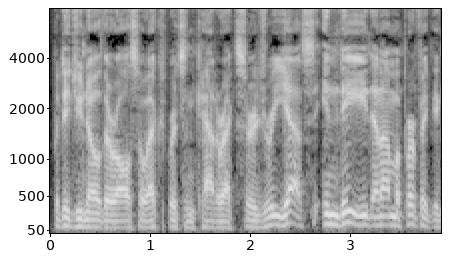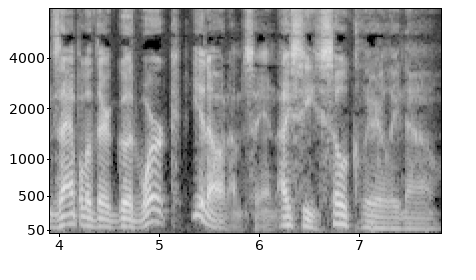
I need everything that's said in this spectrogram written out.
But did you know they're also experts in cataract surgery? Yes, indeed. And I'm a perfect example of their good work. You know what I'm saying. I see so clearly now.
